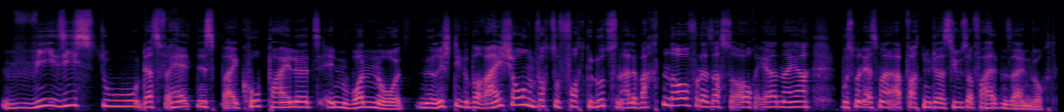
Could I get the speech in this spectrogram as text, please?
Wie siehst du das Verhältnis bei Copilot in OneNote? Eine richtige Bereicherung wird sofort genutzt und alle warten drauf? Oder sagst du auch eher, naja, muss man erstmal abwarten, wie das Userverhalten sein wird?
